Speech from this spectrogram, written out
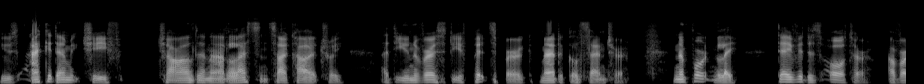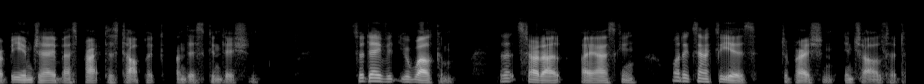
who's Academic Chief, Child and Adolescent Psychiatry at the University of Pittsburgh Medical Center. And importantly, David is author of our BMJ best practice topic on this condition. So, David, you're welcome. Let's start out by asking what exactly is depression in childhood?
